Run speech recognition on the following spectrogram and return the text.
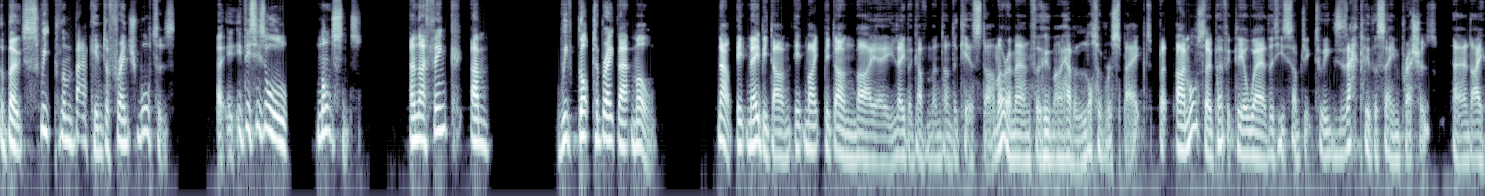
the boats, sweep them back into French waters. Uh, it, this is all nonsense. And I think um, we've got to break that mold. Now, it may be done, it might be done by a Labour government under Keir Starmer, a man for whom I have a lot of respect, but I'm also perfectly aware that he's subject to exactly the same pressures, and I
